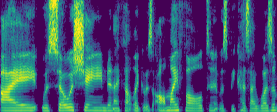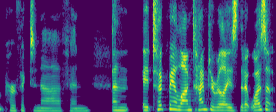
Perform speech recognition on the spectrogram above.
I was so ashamed and I felt like it was all my fault. And it was because I wasn't perfect enough. And, and it took me a long time to realize that it wasn't,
